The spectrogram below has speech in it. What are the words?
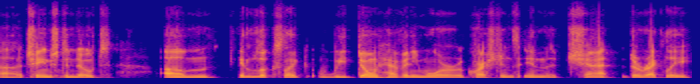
uh, change to note. Um, it looks like we don't have any more questions in the chat directly.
